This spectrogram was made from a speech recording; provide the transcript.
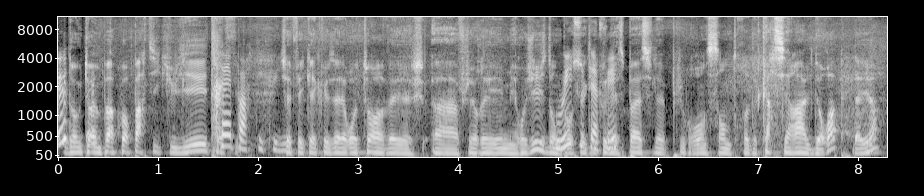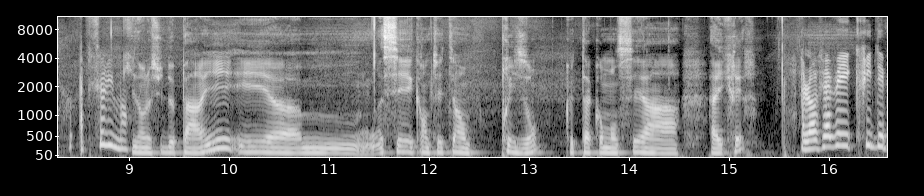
donc tu as un parcours particulier. Très fait- particulier. Tu as fait quelques allers-retours avec- à Fleury-Mérogis. Donc Oui, pour ceux qui ne connaissent pas, c'est le plus grand centre de carcéral d'Europe d'ailleurs. Absolument. qui est dans le sud de Paris. Et euh, c'est quand tu étais en prison que tu as commencé à, à écrire. Alors j'avais écrit des...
